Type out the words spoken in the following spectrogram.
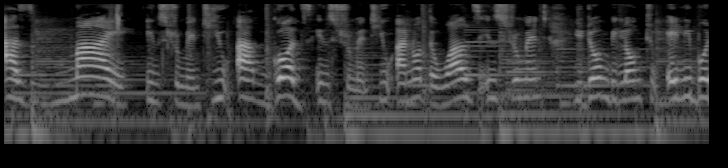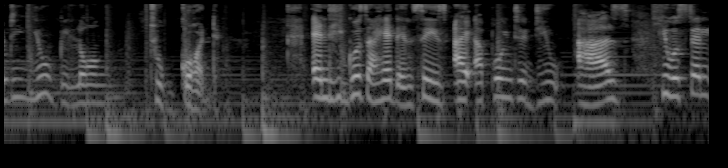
as my instrument. You are God's instrument. You are not the world's instrument. You don't belong to anybody. You belong to God. And he goes ahead and says, I appointed you as he was tell,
